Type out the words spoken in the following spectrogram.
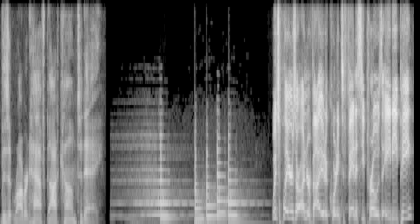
Visit RobertHalf.com today. Which players are undervalued according to Fantasy Pros ADP?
